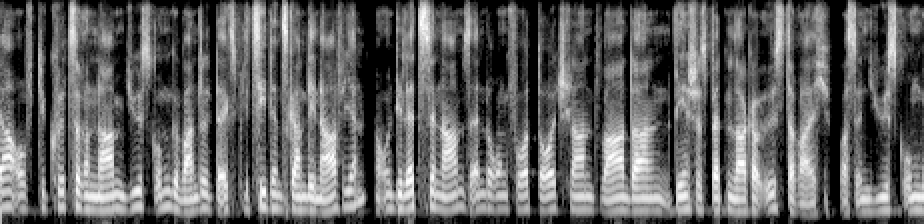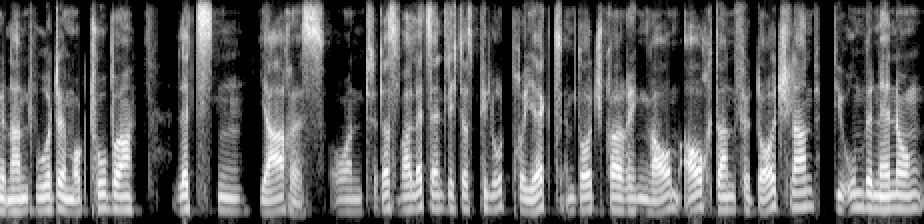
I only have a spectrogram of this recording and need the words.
auf die kürzeren Namen Jysk umgewandelt, explizit in Skandinavien. Und die letzte Namensänderung vor Deutschland war dann dänisches Bettenlager Österreich, was in Jysk umgenannt wurde im Oktober letzten Jahres. Und das war letztendlich das Pilotprojekt im deutschsprachigen Raum, auch dann für Deutschland die Umbenennung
